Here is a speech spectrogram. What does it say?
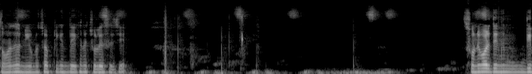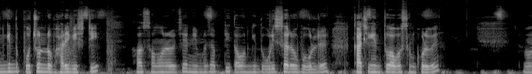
তোমাদের নিম্নচাপটি কিন্তু এখানে চলে এসেছে। শনিবার দিন দিন কিন্তু প্রচণ্ড ভারী বৃষ্টি হওয়ার সম্ভাবনা রয়েছে। নিম্নচাপটি তখন কিন্তু উড়িষ্যার উপকূলের কাছে কিন্তু অবস্থান করবে। এবং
